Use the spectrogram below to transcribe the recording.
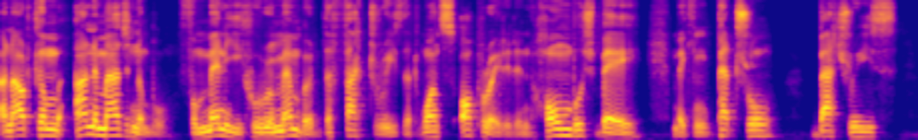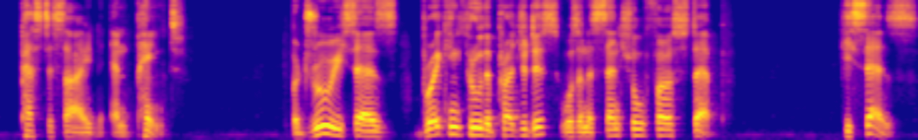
an outcome unimaginable for many who remembered the factories that once operated in Homebush Bay, making petrol, batteries, pesticide, and paint. But Drury says breaking through the prejudice was an essential first step. He says,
